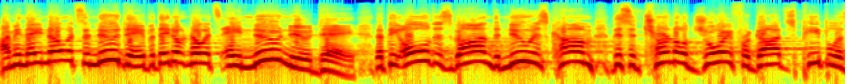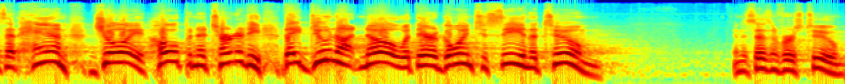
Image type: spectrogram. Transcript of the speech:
I mean, they know it's a new day, but they don't know it's a new, new day. That the old is gone, the new is come. This eternal joy for God's people is at hand. Joy, hope, and eternity. They do not know what they're going to see in the tomb. And it says in verse 2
